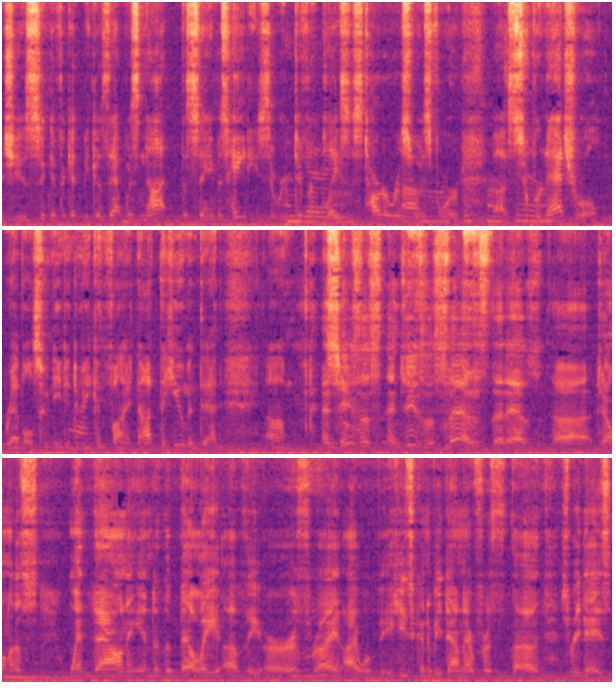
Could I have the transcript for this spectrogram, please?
which is significant because that was not the same as Hades. There were I'm different places. Tartarus was for problem with this one, uh, supernatural rebels who needed to be confined, not the human dead. Um, And so- Jesus and Jesus says that as uh, Jonas went down into the belly of the earth, Mm-hmm. right? I will be, he's going to be down there for uh, three days.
